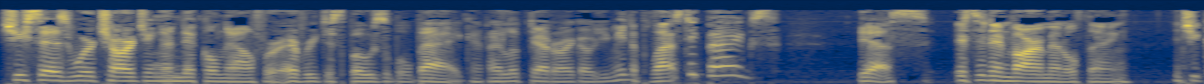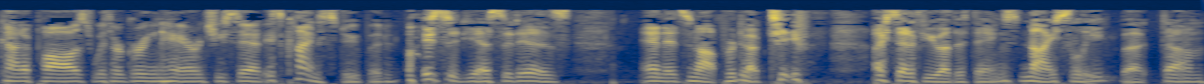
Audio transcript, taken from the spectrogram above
She says we're charging a nickel now for every disposable bag. And I looked at her, I go, you mean the plastic bags? Yes, it's an environmental thing. And she kind of paused with her green hair and she said, it's kind of stupid. I said, yes, it is and it's not productive. I said a few other things nicely, but um,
